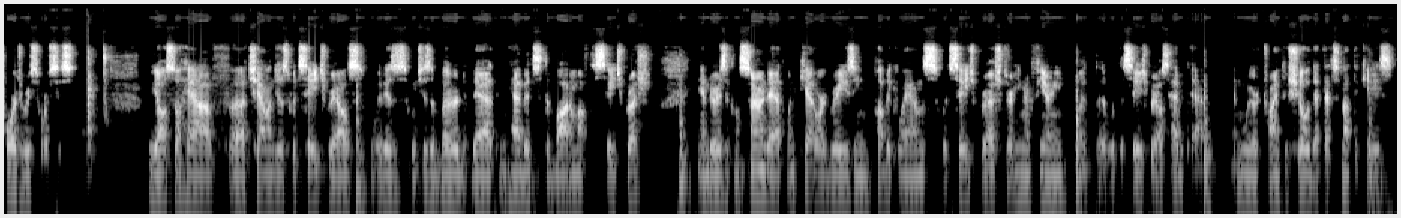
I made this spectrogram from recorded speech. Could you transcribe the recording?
forage resources. We also have uh, challenges with sage grouse, which is, which is a bird that inhabits the bottom of the sagebrush. And there is a concern that when cattle are grazing public lands with sagebrush, they're interfering with, uh, with the sage grouse habitat. And we're trying to show that that's not the case.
